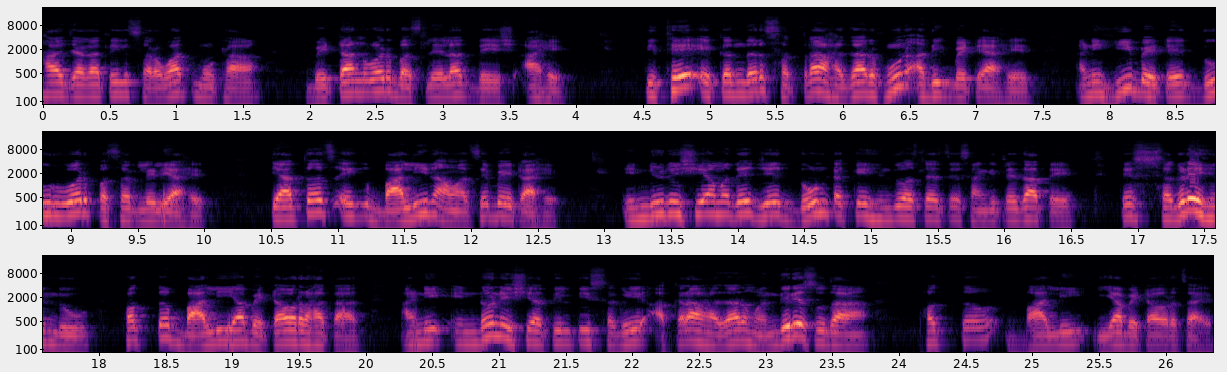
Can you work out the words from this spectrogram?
हा जगातील सर्वात मोठा बेटांवर बसलेला देश आहे. तिथे एकंदर सतरा हजारहून अधिक बेटे आहेत आणि ही बेटे दूरवर पसरलेली आहेत. त्यातच एक बाली नावाचे बेट आहे. इंडोनेशियामध्ये जे दोन टक्के हिंदू असल्याचे सांगितले जाते ते सगळे हिंदू फक्त बाली या बेटावर राहतात आणि इंडोनेशियातील ती सगळी अकरा हजार मंदिरेसुद्धा फक्त बाली या बेटावरच आहेत.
